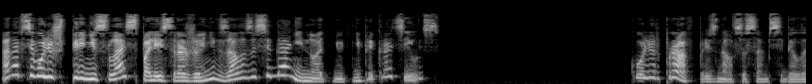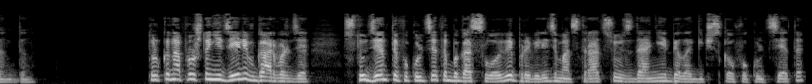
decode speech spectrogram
Она всего лишь перенеслась с полей сражений в залы заседаний, но отнюдь не прекратилась. Колер прав, признался сам себе Лэнгдон. Только на прошлой неделе в Гарварде студенты факультета богословия провели демонстрацию здания биологического факультета,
